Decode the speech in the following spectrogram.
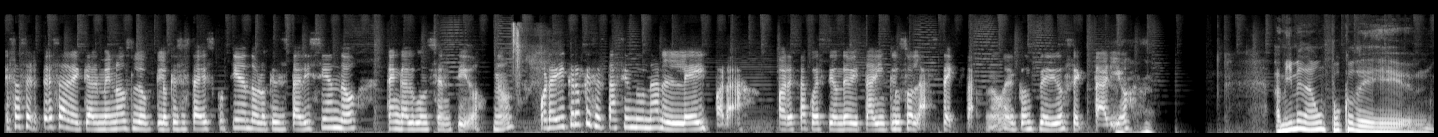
esa certeza de que al menos lo, lo, que se está discutiendo, lo que se está diciendo, tenga algún sentido, ¿no? Por ahí creo que se está haciendo una ley para, para esta cuestión de evitar incluso las sectas, ¿no? El contenido sectario. A mí me da un poco de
